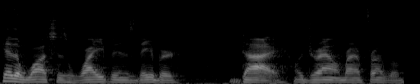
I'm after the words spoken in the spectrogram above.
He had to watch his wife and his neighbor die or drown right in front of him.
